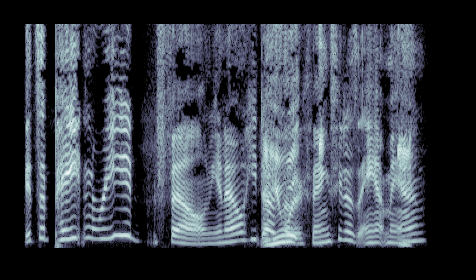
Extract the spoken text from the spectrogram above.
It's a Peyton Reed film. You know, he does You other would- things. He does Ant Man.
